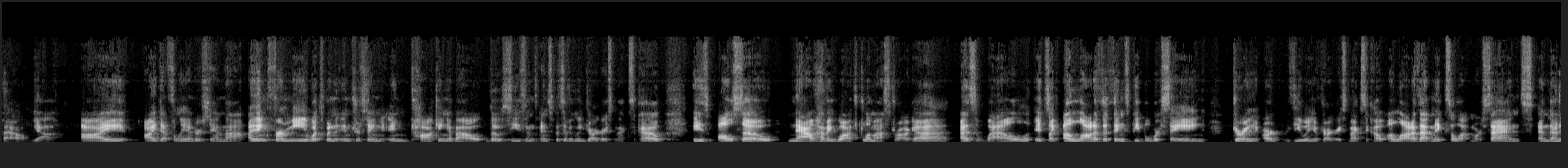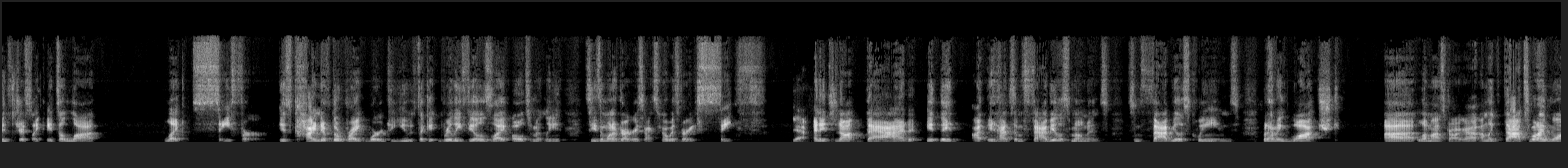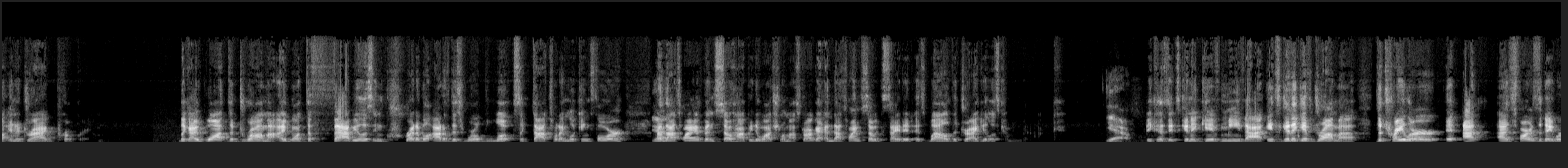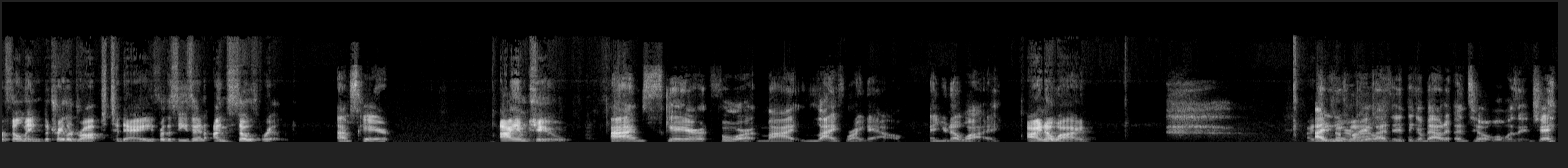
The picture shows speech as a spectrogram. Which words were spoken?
So yeah i i definitely understand that i think for me what's been interesting in talking about those seasons and specifically drag race mexico is also now having watched la más draga as well it's like a lot of the things people were saying during our viewing of drag race mexico a lot of that makes a lot more sense and that Mhm. it's just like it's a lot like safer is kind of the right word to use like it really feels like ultimately season one of drag race mexico is very safe Yeah. and it's not bad. It it it had some fabulous moments, some fabulous queens. But having watched uh, La Más Draga, I'm like, that's what I want in a drag program. Like, I want the drama. I want the fabulous, incredible, out of this world looks. Like, that's what I'm looking for. yeah, And that's why I've been so happy to watch La Más Draga. And that's why I'm so excited as well. The Dragula's coming back yeah, because it's going to give me that it's going to give drama the trailer at as far as the day we're filming the trailer dropped today for the season i'm so thrilled I'm scared. i am too I'm scared for my life right now. And you know why? I know why. I, do didn't even why. realize anything about it until what was it? J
